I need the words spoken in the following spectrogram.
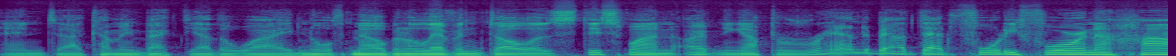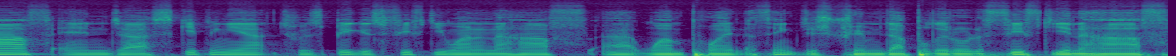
and uh, coming back the other way, North Melbourne $11. This one opening up around about that 44 and a half and uh, skipping out to as big as 51 and a half at one point. I think just trimmed up a little to 50 and a half.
